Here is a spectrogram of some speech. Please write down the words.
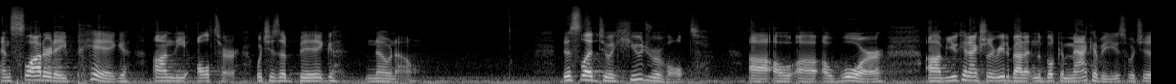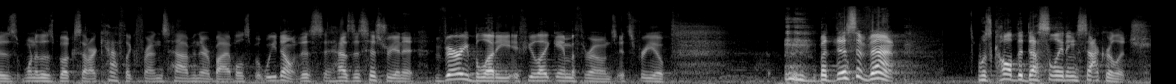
and slaughtered a pig on the altar, which is a big no no. This led to a huge revolt, uh, a, a, war. Um, you can actually read about it in the book of Maccabees, which is one of those books that our Catholic friends have in their Bibles, but we don't. This has this history in it. Very bloody. If you like Game of Thrones, it's for you. but this event was called the Desolating Sacrilege.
